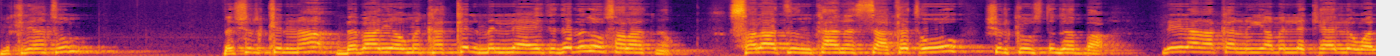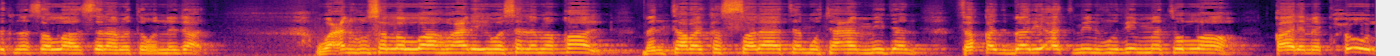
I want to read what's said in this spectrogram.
ምክንያቱም በሽርክና በባሪያው መካከል መለያ የተደረገው ሰላት ነው። ሰላትን ካነሳ ከተወ ሽርክ ውስጥ ገባ። ሌላን አካል ነው እያመለከ ያለው ማለት نسال الله ሰላመተ ወነጃት وعنه صلى الله عليه وسلم قال من ترك الصلاة متعمدا فقد برئت منه ذمة الله قال مكحول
